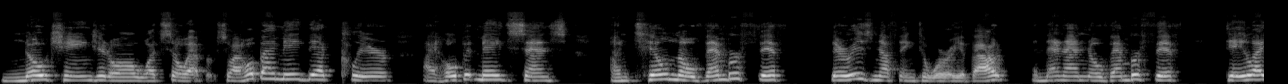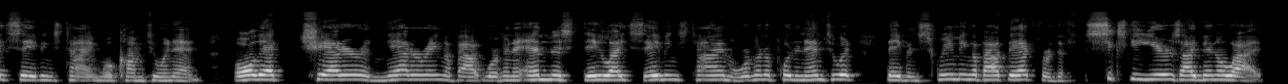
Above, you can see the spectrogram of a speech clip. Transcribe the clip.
no change at all whatsoever. So I hope I made that clear. I hope it made sense. Until November 5th, there is nothing to worry about. And then on November 5th, daylight savings time will come to an end. All that chatter and nattering about we're going to end this daylight savings time and we're going to put an end to it. They've been screaming about that for the 60 years I've been alive.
